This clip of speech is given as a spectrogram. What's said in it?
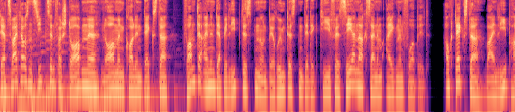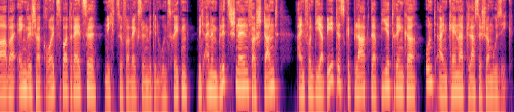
Der 2017 verstorbene Norman Colin Dexter formte einen der beliebtesten und berühmtesten Detektive sehr nach seinem eigenen Vorbild. Auch Dexter war ein Liebhaber englischer Kreuzworträtsel, nicht zu verwechseln mit den unsrigen, mit einem blitzschnellen Verstand, ein von Diabetes geplagter Biertrinker und ein Kenner klassischer Musik.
